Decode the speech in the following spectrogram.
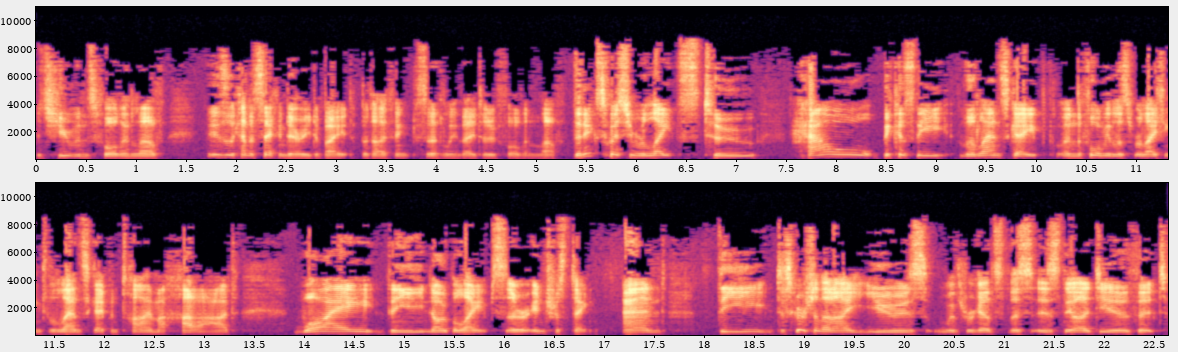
that humans fall in love is a kind of secondary debate, but I think certainly they do fall in love. The next question relates to how, because the, the landscape and the formulas relating to the landscape and time are hard, why the noble apes are interesting. And the description that I use with regards to this is the idea that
